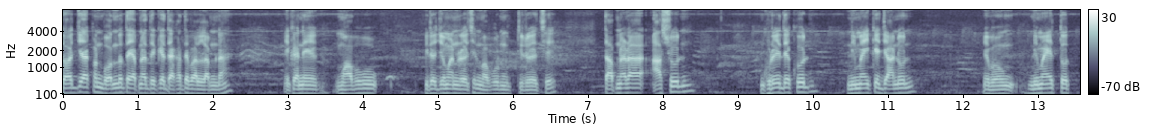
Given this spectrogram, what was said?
দরজা এখন বন্ধ, তাই আপনাদেরকে দেখাতে পারলাম না। এখানে মহাপ্রভু বিরাজমান রয়েছেন, মহাপ্রভুর মূর্তি রয়েছে। তা আপনারা আসুন, ঘুরে দেখুন, নিমাইকে জানুন এবং নিমাইয়ের তথ্য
